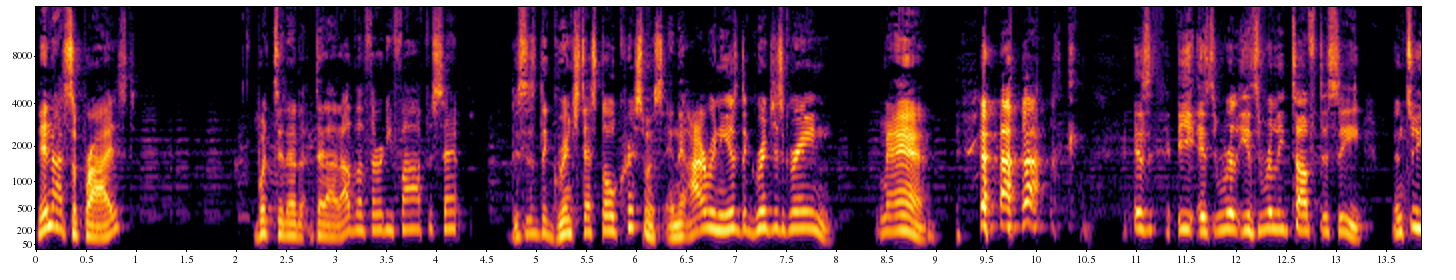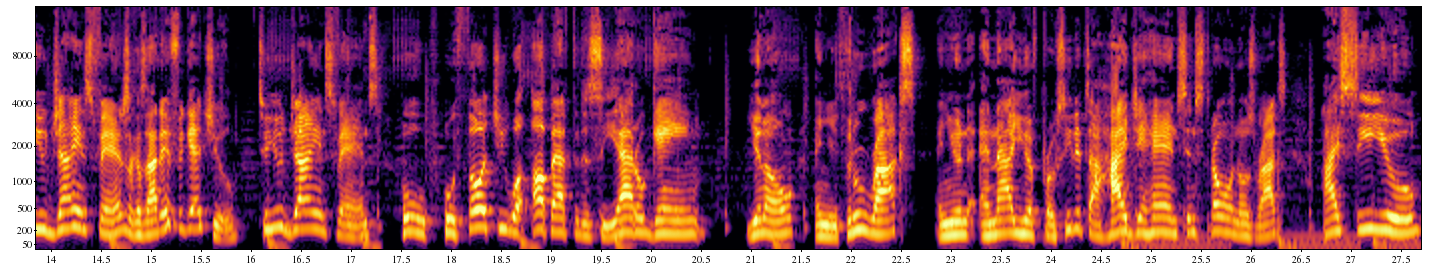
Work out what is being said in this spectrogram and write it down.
They're not surprised. But to that, to that other 35%, this is the Grinch that stole Christmas. And the irony is the Grinch is green. Man. it's it's really it's really tough to see. And to you Giants fans, because I didn't forget you, to you Giants fans who who thought you were up after the Seattle game, you know, and you threw rocks and you and now you have proceeded to hide your hand since throwing those rocks. I see you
